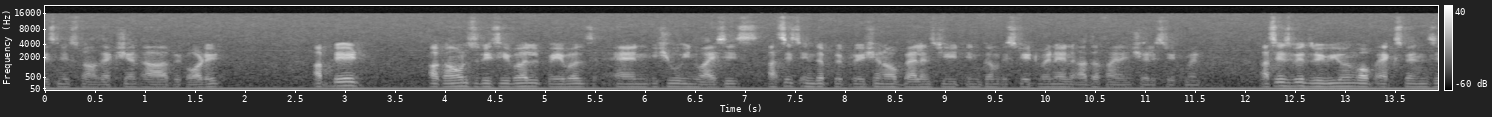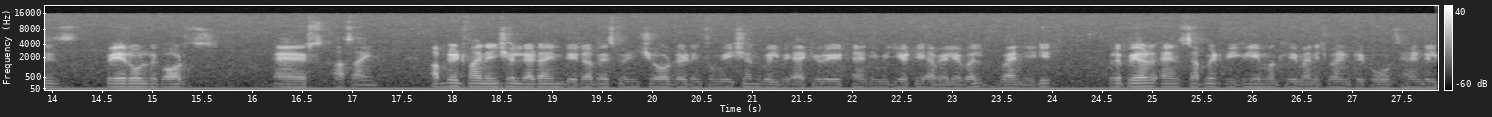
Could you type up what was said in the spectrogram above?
business transactions are recorded. Update accounts receivable payables and issue invoices assist in the preparation of balance sheet income statement and other financial statement. Assist with reviewing of expenses payroll records as assigned. Update financial data in database to ensure that information will be accurate and immediately available when needed. Prepare and submit weekly monthly management reports handle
